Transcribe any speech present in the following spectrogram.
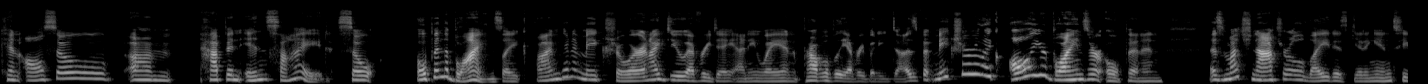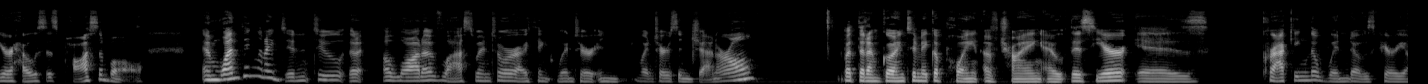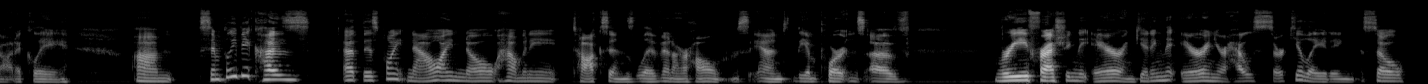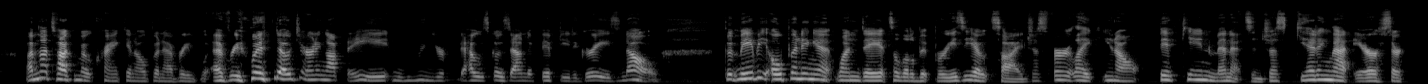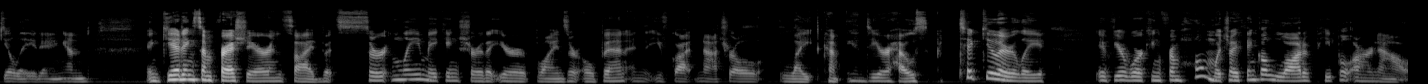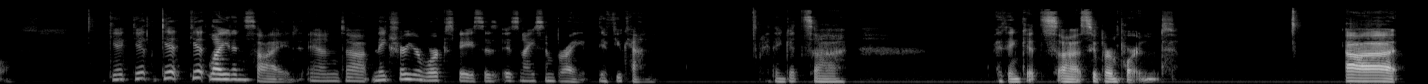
can also um, happen inside. So open the blinds. Like I'm going to make sure, and I do every day anyway, and probably everybody does, but make sure like all your blinds are open and as much natural light is getting into your house as possible. And one thing that I didn't do that a lot of last winter, I think winter in winters in general, but that I'm going to make a point of trying out this year is cracking the windows periodically. Um, simply because at this point now I know how many toxins live in our homes and the importance of refreshing the air and getting the air in your house circulating. So I'm not talking about cranking open every every window, turning off the heat, and your house goes down to 50 degrees. No, but maybe opening it one day it's a little bit breezy outside, just for like you know 15 minutes, and just getting that air circulating and and getting some fresh air inside. But certainly making sure that your blinds are open and that you've got natural light coming into your house, particularly if you're working from home, which I think a lot of people are now. Get get get get light inside and uh, make sure your workspace is, is nice and bright if you can. I think it's uh i think it's uh, super important. Uh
